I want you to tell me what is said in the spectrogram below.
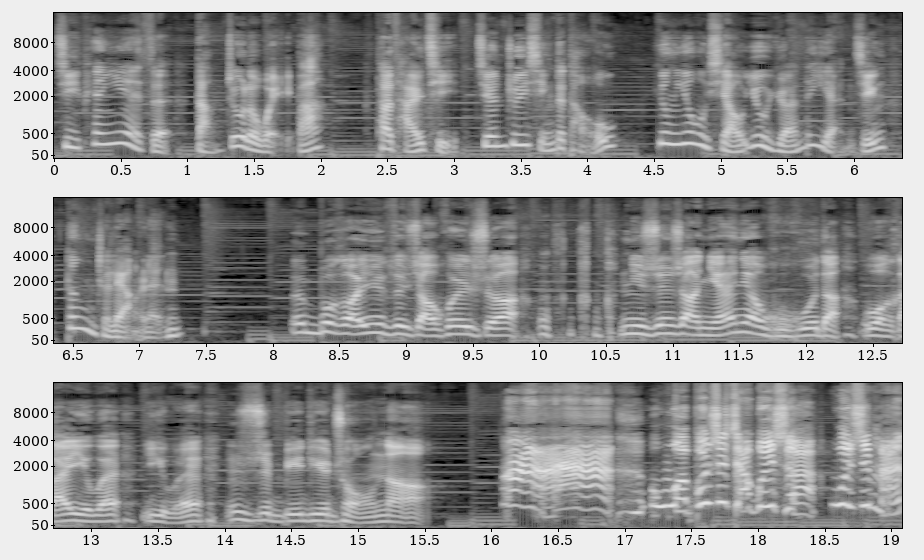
几片叶子挡住了尾巴。他抬起尖锥形的头，用又小又圆的眼睛瞪着两人。不好意思，小灰蛇，你身上黏黏糊糊的，我还以为以为是鼻涕虫呢。啊！我不是小灰蛇，我是蛮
